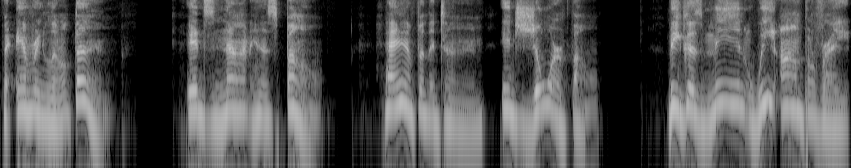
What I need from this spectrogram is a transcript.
for every little thing. It's not his fault. Half of the time, it's your fault. Because men, we operate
